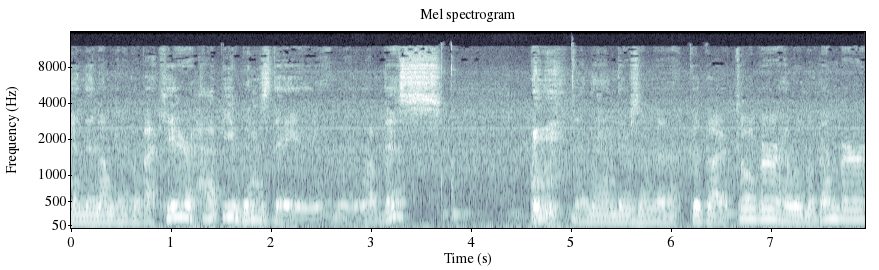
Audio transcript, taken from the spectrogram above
And then I'm going to go back here. Happy Wednesday. To love this. and then there's a uh, goodbye October, hello November.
